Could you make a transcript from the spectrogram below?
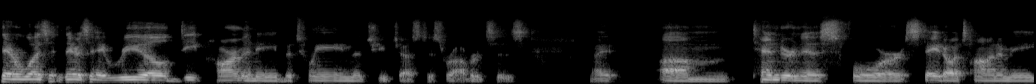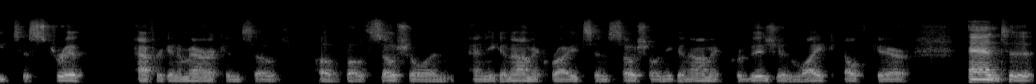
there was there's a real deep harmony between the Chief Justice Roberts's right um, tenderness for state autonomy to strip African Americans of of both social and, and economic rights and social and economic provision like healthcare, and to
